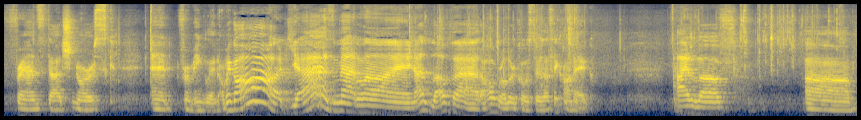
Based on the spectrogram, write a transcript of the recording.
France, Dutch, Norsk, and from England. Oh my god! Yes, Madeline! I love that. A whole roller coaster. That's iconic. I love um,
